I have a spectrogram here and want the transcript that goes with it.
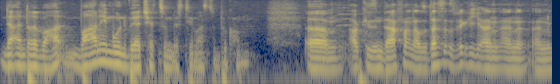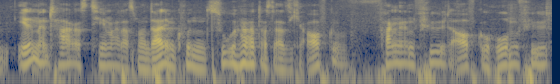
eine andere Wahrnehmung und Wertschätzung des Themas zu bekommen. Ähm, abgesehen davon, also das ist wirklich ein, ein, ein elementares Thema, dass man da dem Kunden zuhört, dass er sich aufgefangen fühlt, aufgehoben fühlt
